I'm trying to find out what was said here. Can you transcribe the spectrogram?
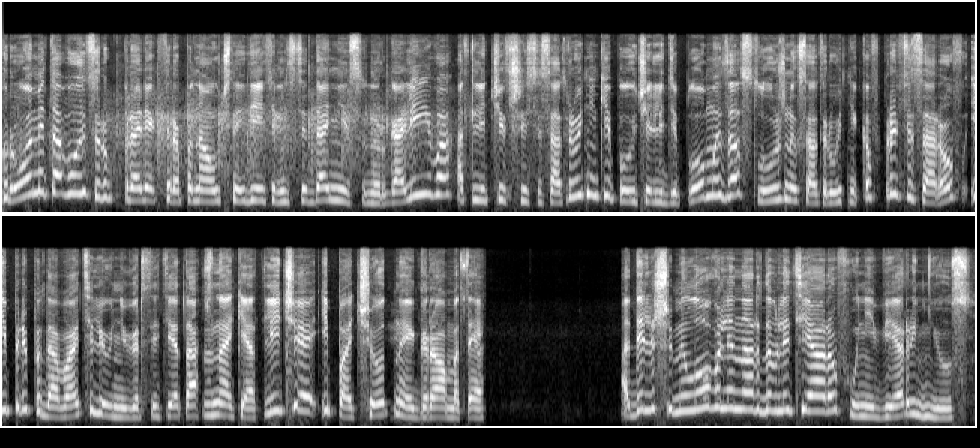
Кроме того, из рук проректора по научной деятельности Даниса Нургалиева отличившиеся сотрудники получили дипломы заслуженных сотрудников, профессоров и преподавателей университета, знаки отличия и почетные грамоты. Адель Шамилова, Ленардо Влетьяров, Универ Ньюс.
